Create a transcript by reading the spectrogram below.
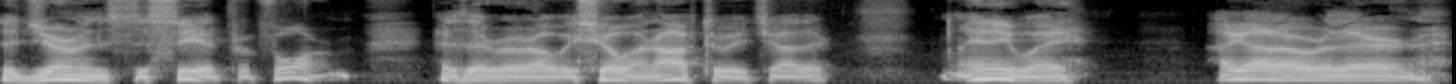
the Germans to see it perform, because they were always showing off to each other. Anyway, I got over there and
